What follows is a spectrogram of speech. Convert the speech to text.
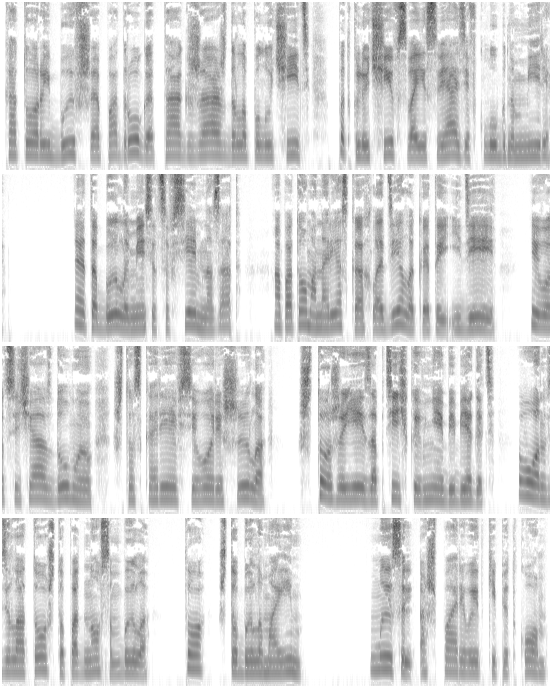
который бывшая подруга так жаждала получить, подключив свои связи в клубном мире. Это было месяцев семь назад, а потом она резко охладела к этой идее, и вот сейчас думаю, что, скорее всего, решила, что же ей за птичкой в небе бегать. Вон взяла то, что под носом было, то, что было моим. Мысль ошпаривает кипятком,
